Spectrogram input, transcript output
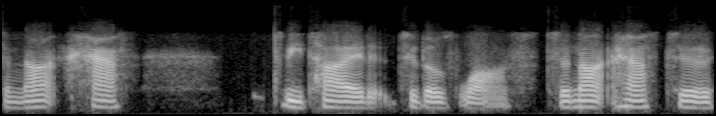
to not have to be tied to those laws, to not have to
